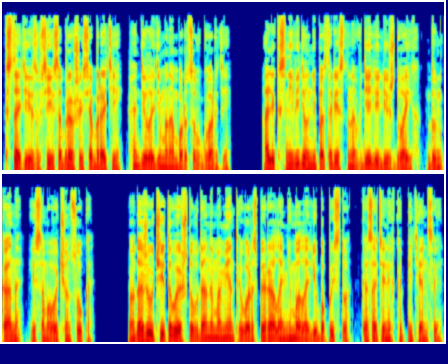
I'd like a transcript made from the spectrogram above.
Кстати, из всей собравшейся братьей отдела демоноборцев в гвардии, Алекс не видел непосредственно в деле лишь двоих — Дункана и самого Чонсука. Но даже учитывая, что в данный момент его распирало немало любопытства касательных компетенций,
